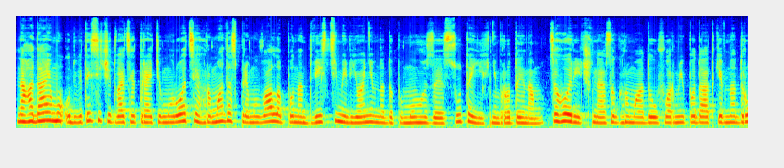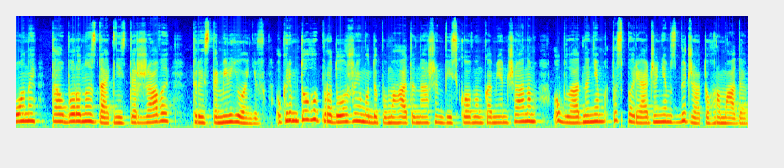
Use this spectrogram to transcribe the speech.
Нагадаємо, у 2023 році громада спрямувала понад 200 мільйонів на допомогу ЗСУ та їхнім родинам. Цьогоріч внесок громади у формі податків на дрони та обороноздатність держави 300 мільйонів. Окрім того, продовжуємо допомагати нашим військовим кам'янчанам обладнанням та спорядженням з бюджету громади.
